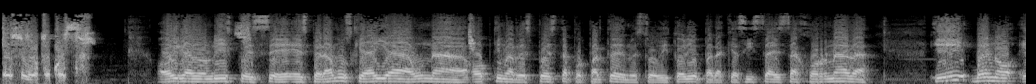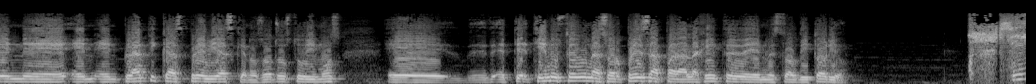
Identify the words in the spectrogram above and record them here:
eso es lo que cuesta. Oiga, don Luis, pues eh, esperamos que haya una óptima respuesta por parte de nuestro auditorio para que asista a esta jornada. Y bueno, en, eh, en, pláticas previas que nosotros tuvimos, eh, tiene usted una sorpresa para la gente de nuestro auditorio. Sí,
